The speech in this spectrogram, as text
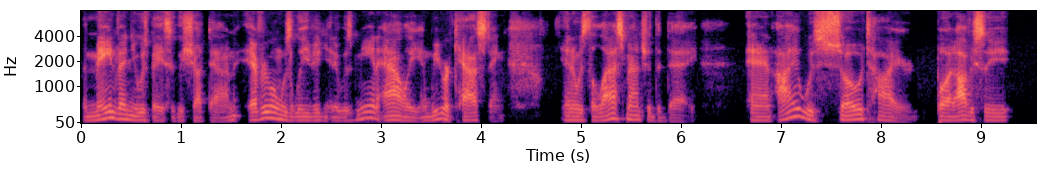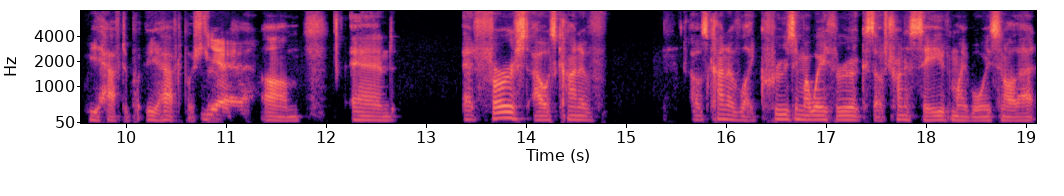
The main venue was basically shut down. Everyone was leaving. and It was me and Allie, and we were casting. And it was the last match of the day. And I was so tired, but obviously you have to put you have to push through. Yeah. Um, and at first I was kind of I was kind of like cruising my way through it because I was trying to save my voice and all that.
